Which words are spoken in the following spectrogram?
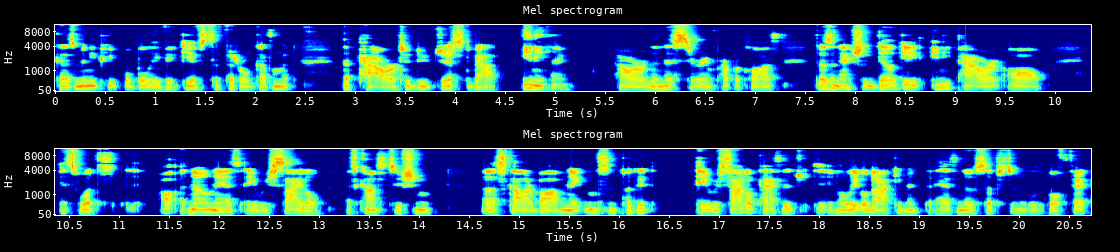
because many people believe it gives the federal government the power to do just about anything. However, the necessary and proper clause doesn't actually delegate any power at all it's what's uh, known as a recital, as Constitution uh, scholar Bob Natelson put it. A recital passage in a legal document that has no substantive legal effect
